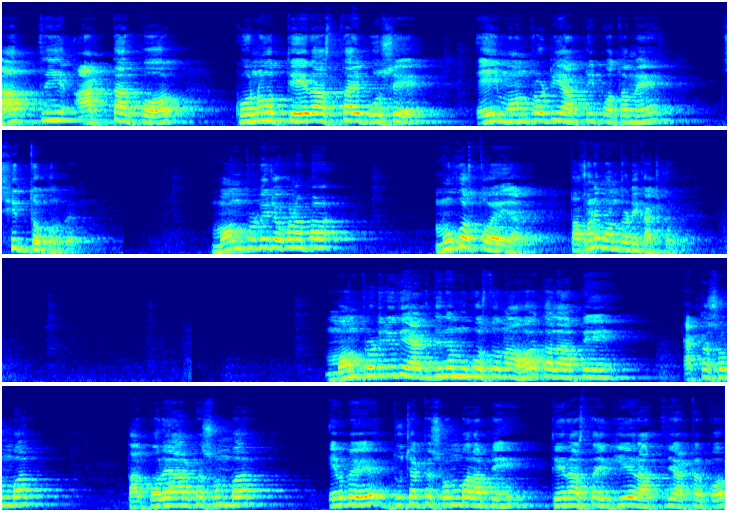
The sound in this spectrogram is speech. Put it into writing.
রাত্রি আটটার পর কোনো তে রাস্তায় বসে এই মন্ত্রটি আপনি প্রথমে সিদ্ধ করবেন। মন্ত্রটি যখন আপনার মুখস্থ হয়ে যাবে, তখনই মন্ত্রটি কাজ করবে। মন্ত্রটি যদি একদিনে মুখস্থ না হয়, তাহলে আপনি একটা সোমবার, তারপরে আর একটা সোমবার, এভাবে দু চারটে সোমবার আপনি তে রাস্তায় গিয়ে রাত্রি আটটার পর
